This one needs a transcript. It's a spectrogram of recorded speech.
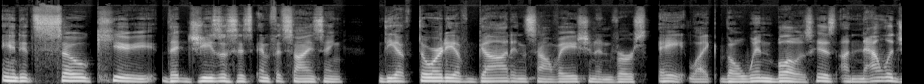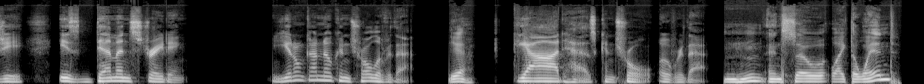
And it's so key that Jesus is emphasizing the authority of God in salvation in verse 8. Like the wind blows. His analogy is demonstrating you don't got no control over that. Yeah. God has control over that. Mm-hmm. And so, like the wind,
